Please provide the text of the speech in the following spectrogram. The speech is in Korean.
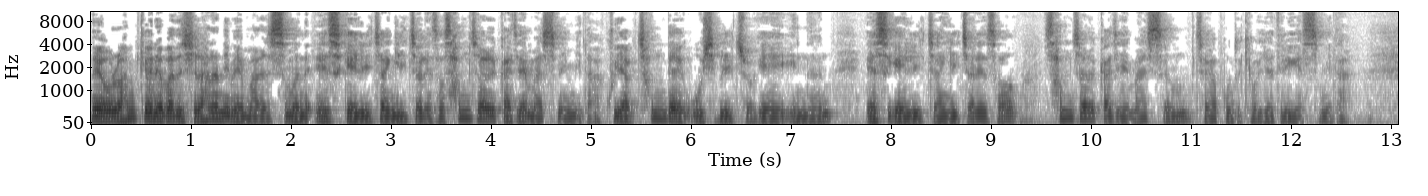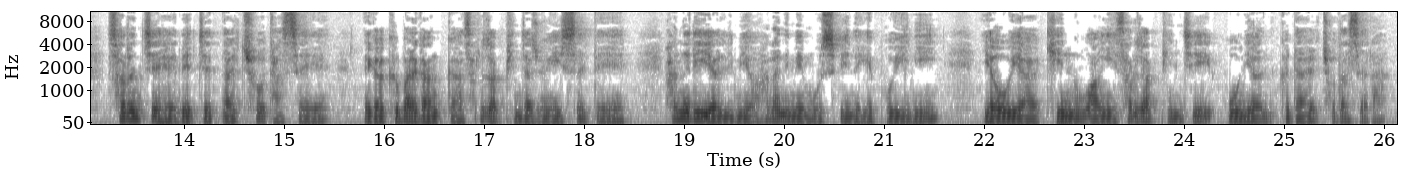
네, 오늘 함께 은혜 받으실 하나님의 말씀은 에스겔 1장 1절에서 3절까지의 말씀입니다. 구약 1151쪽에 있는 에스겔 1장 1절에서 3절까지의 말씀 제가 봉독해 올려드리겠습니다. 서른째 해 넷째 달 초 닷새에 내가 그발강가 사로잡힌 자 중에 있을 때에 하늘이 열리며 하나님의 모습이 내게 보이니 여우야 긴 왕이 사로잡힌 지 5년 그달 초닷새라.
